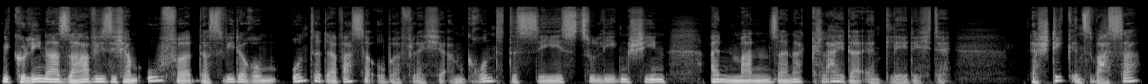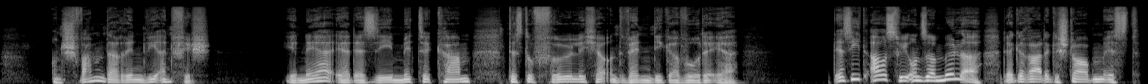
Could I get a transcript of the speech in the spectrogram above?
Nicolina sah, wie sich am Ufer, das wiederum unter der Wasseroberfläche am Grund des Sees zu liegen schien, ein Mann seiner Kleider entledigte. Er stieg ins Wasser und schwamm darin wie ein Fisch. Je näher er der Seemitte kam, desto fröhlicher und wendiger wurde er. Der sieht aus wie unser Müller, der gerade gestorben ist.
